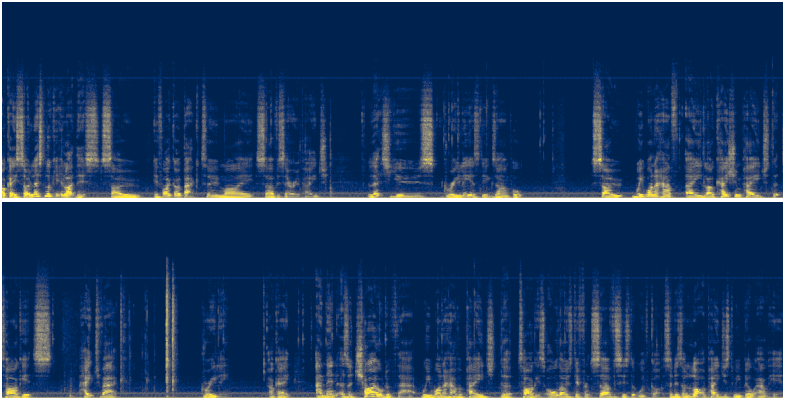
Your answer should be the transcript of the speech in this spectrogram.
Okay, so let's look at it like this. So if I go back to my service area page, let's use Greeley as the example. So we want to have a location page that targets HVAC Greeley. Okay, and then as a child of that, we want to have a page that targets all those different services that we've got. So there's a lot of pages to be built out here.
